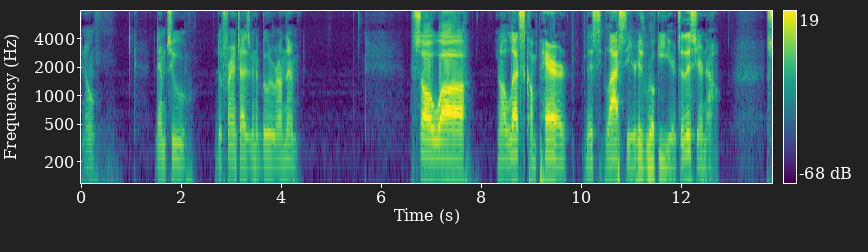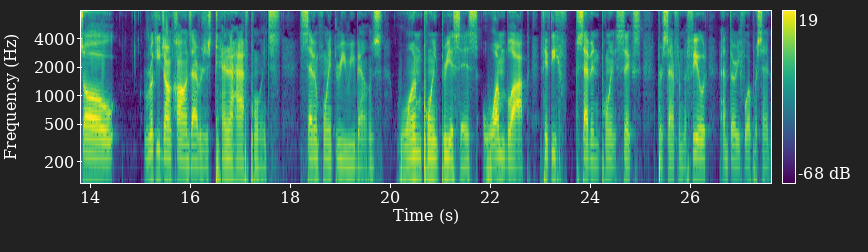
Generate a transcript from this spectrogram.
you know, them two. The franchise is gonna build around them. So uh, you know, let's compare this last year, his rookie year, to this year now. So rookie John Collins averages 10.5 points, 7.3 rebounds, 1.3 assists, 1 block, 57.6% from the field, and 34%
